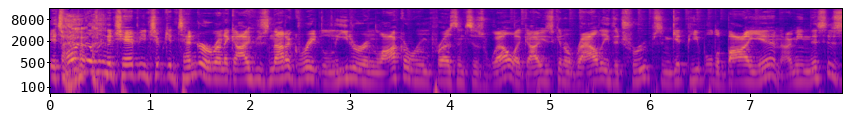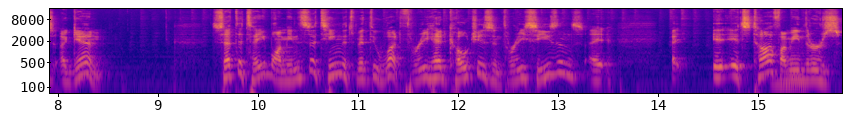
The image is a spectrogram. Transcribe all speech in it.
It's hard building a championship contender around a guy who's not a great leader and locker room presence as well. A guy who's going to rally the troops and get people to buy in. I mean, this is again set the table. I mean, this is a team that's been through what three head coaches in three seasons. It, it, it's tough. Mm-hmm. I mean, there's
